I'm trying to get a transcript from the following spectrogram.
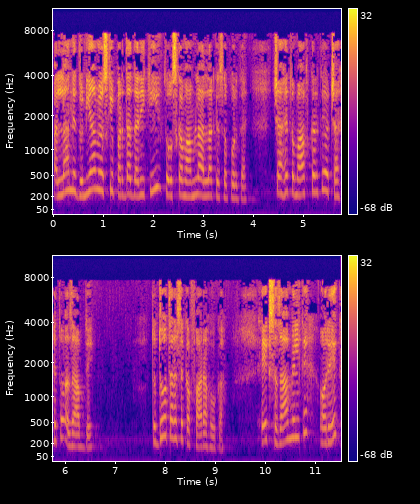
اللہ نے دنیا میں اس کی پردہ دری کی، تو اس کا معاملہ اللہ کے سپرد ہے۔ چاہے تو معاف کر دے اور چاہے تو عذاب دے۔ تو دو طرح سے کفارا ہوگا۔ ایک سزا مل کے اور ایک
